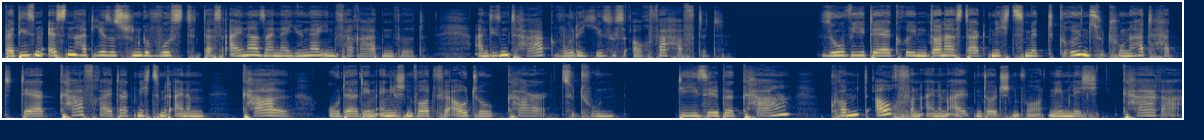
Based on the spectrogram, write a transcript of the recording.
Bei diesem Essen hat Jesus schon gewusst, dass einer seiner Jünger ihn verraten wird. An diesem Tag wurde Jesus auch verhaftet. So wie der Gründonnerstag nichts mit Grün zu tun hat, hat der Karfreitag nichts mit einem Karl oder dem englischen Wort für Auto, Car, zu tun. Die Silbe K kommt auch von einem alten deutschen Wort, nämlich Kara.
